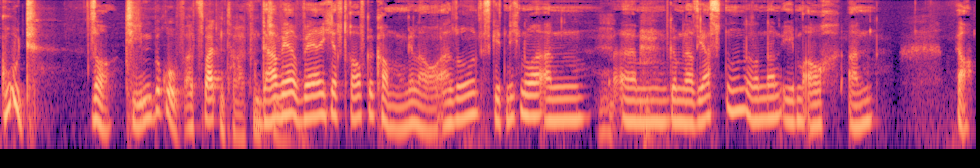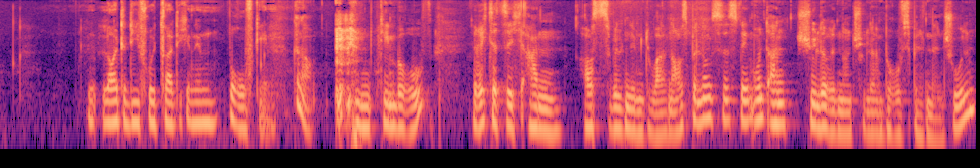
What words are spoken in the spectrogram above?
Gut. So. Teamberuf als zweiten Teil vom Da wäre wär ich jetzt drauf gekommen, genau. Also es geht nicht nur an ähm, Gymnasiasten, sondern eben auch an ja, Leute, die frühzeitig in den Beruf gehen. Genau. Teamberuf richtet sich an Auszubildende im dualen Ausbildungssystem und an Schülerinnen und Schüler in berufsbildenden Schulen,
